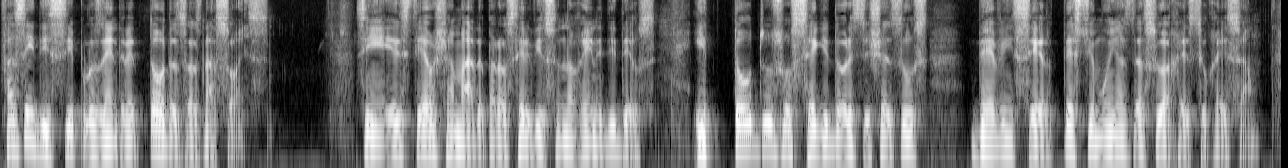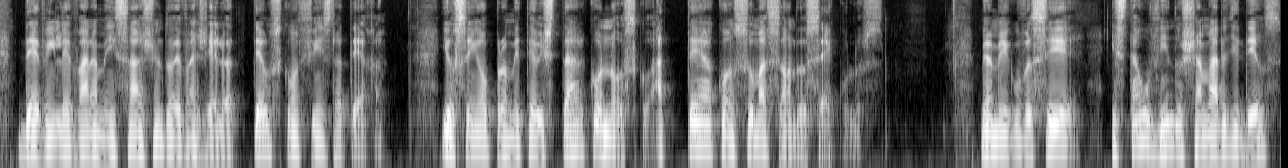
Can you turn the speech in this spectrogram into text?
fazei discípulos entre todas as nações. Sim, este é o chamado para o serviço no reino de Deus. E todos os seguidores de Jesus devem ser testemunhas da sua ressurreição. Devem levar a mensagem do Evangelho até os confins da terra e o Senhor prometeu estar conosco até a consumação dos séculos. Meu amigo, você está ouvindo o chamado de Deus?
